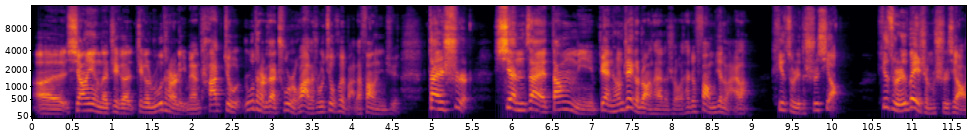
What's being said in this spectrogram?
呃相应的这个这个 router 里面，它就 router 在初始化的时候就会把它放进去。但是现在当你变成这个状态的时候，它就放不进来了，history 的失效。History 为什么失效？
